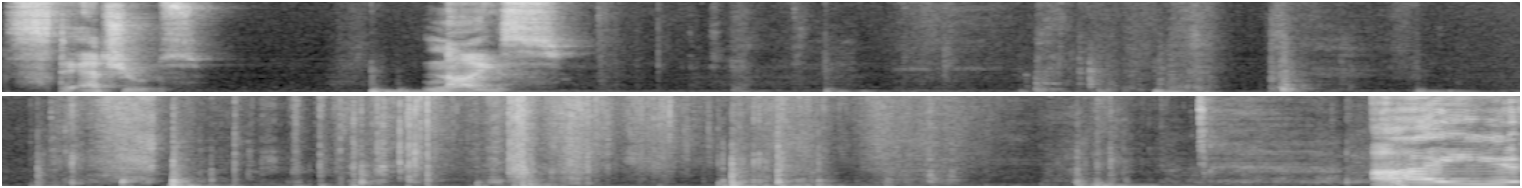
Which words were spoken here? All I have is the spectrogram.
Statues. Nice. I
